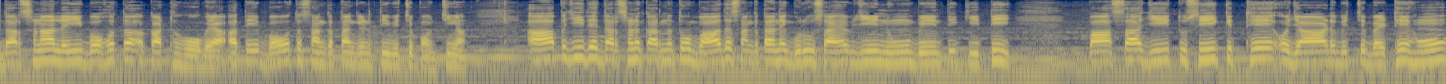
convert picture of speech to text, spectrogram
ਦਰਸ਼ਨਾਂ ਲਈ ਬਹੁਤ ਇਕੱਠ ਹੋ ਗਿਆ ਅਤੇ ਬਹੁਤ ਸੰਗਤਾਂ ਗਿਣਤੀ ਵਿੱਚ ਪਹੁੰਚੀਆਂ। ਆਪ ਜੀ ਦੇ ਦਰਸ਼ਨ ਕਰਨ ਤੋਂ ਬਾਅਦ ਸੰਗਤਾਂ ਨੇ ਗੁਰੂ ਸਾਹਿਬ ਜੀ ਨੂੰ ਬੇਨਤੀ ਕੀਤੀ, ਪਾਤਸ਼ਾਹ ਜੀ, ਤੁਸੀਂ ਕਿੱਥੇ ਉਜਾੜ ਵਿੱਚ ਬੈਠੇ ਹੋ?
